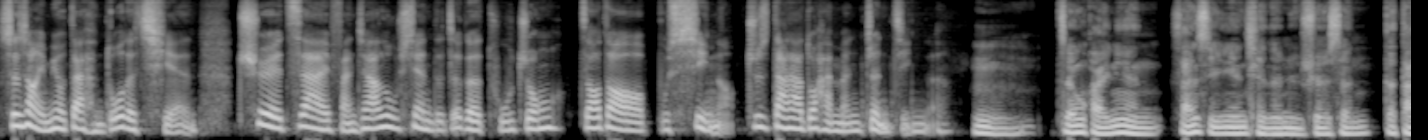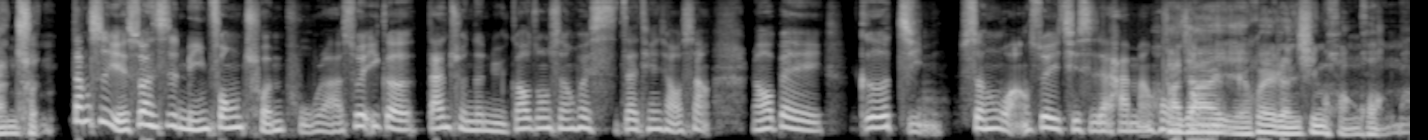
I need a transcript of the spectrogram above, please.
身上也没有带很多的钱，却在返家路线的这个途中遭到不幸哦，就是大家都还蛮震惊的。嗯，真怀念三十一年前的女学生的单纯。当时也算是民风淳朴啦，所以一个单纯的女高中生会死在天桥上，然后被割颈身亡，所以其实还蛮后。大家也会人心惶惶嘛。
